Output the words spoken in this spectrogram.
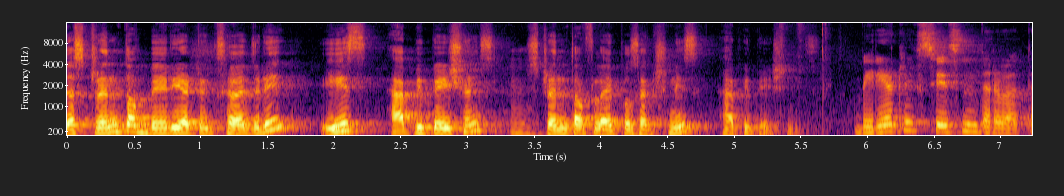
the strength of bariatric surgery is happy patients strength of liposuction is happy patients bariatrics చేసిన తర్వాత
